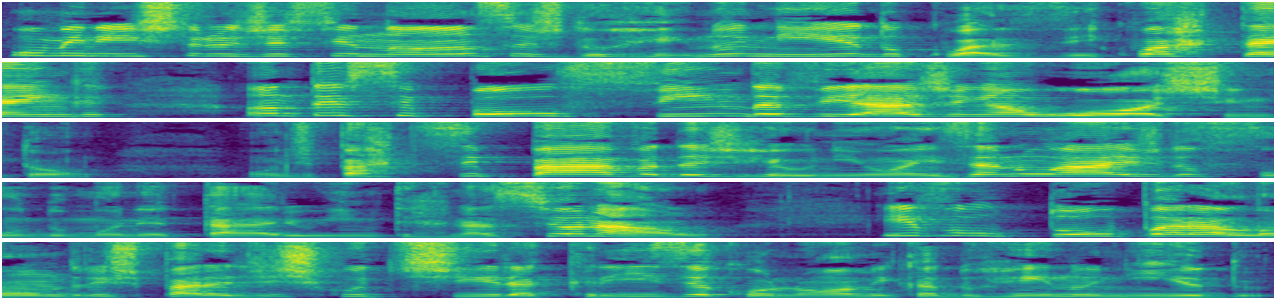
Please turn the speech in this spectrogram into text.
O ministro de Finanças do Reino Unido, Kwasi Kwarteng, antecipou o fim da viagem a Washington, onde participava das reuniões anuais do Fundo Monetário Internacional e voltou para Londres para discutir a crise econômica do Reino Unido.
